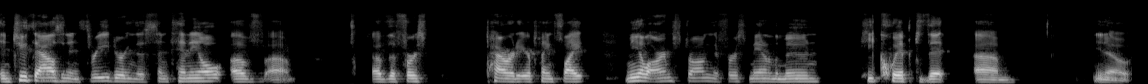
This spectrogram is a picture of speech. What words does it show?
in 2003, during the centennial of uh, of the first powered airplane flight, Neil Armstrong, the first man on the moon, he quipped that um, you know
